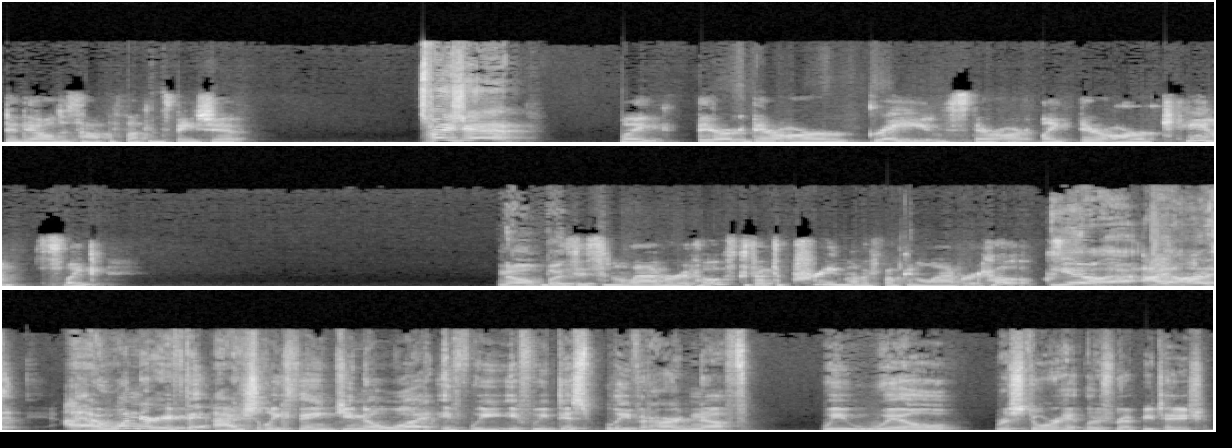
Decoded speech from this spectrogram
Did they all just hop a fucking spaceship? Spaceship. Like there there are graves, there are like there are camps. Like No, was but this an elaborate hoax? Because that's a pretty motherfucking elaborate hoax. you know, I, I on it. I I wonder if they actually think, you know what? If we if we disbelieve it hard enough, we will restore Hitler's reputation.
